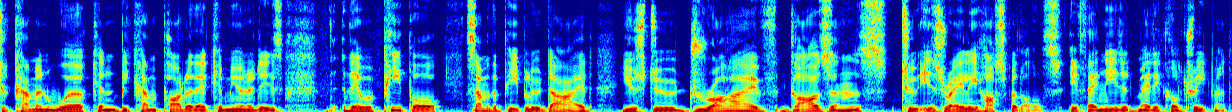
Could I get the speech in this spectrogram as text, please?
to come and work and become part of their communities. There were people, some of the people who died used to drive Gazans to Israeli hospitals if they needed medical treatment.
